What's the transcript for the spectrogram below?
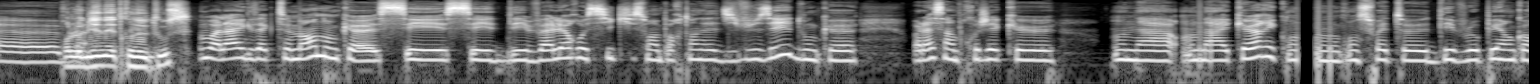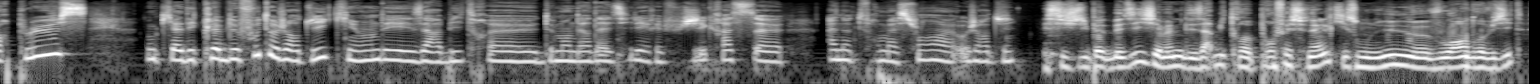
euh, Pour le bah, bien-être de tous. voilà, exactement. Donc, c'est, c'est des valeurs aussi qui sont importantes à diffuser. Donc, voilà, c'est un projet que on a, on a à cœur et qu'on, qu'on souhaite développer encore plus. Donc, il y a des clubs de foot aujourd'hui qui ont des arbitres euh, demandeurs d'asile et réfugiés grâce euh, à notre formation euh, aujourd'hui. Et si je dis pas de bêtises, il y a même des arbitres professionnels qui sont venus euh, vous rendre visite.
